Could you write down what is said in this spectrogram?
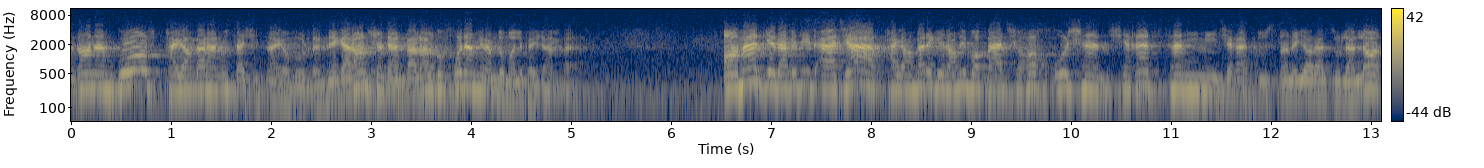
ازانم گفت پیامبر هنوز تشریف نیاوردن. نگران شدن. بلال گفت خودم میرم دنبال پیغمبر. آمد یه دفعه دید عجب پیامبر گرامی با بچه ها خوشند چقدر صمیمی چقدر دوستانه. یا رسول الله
